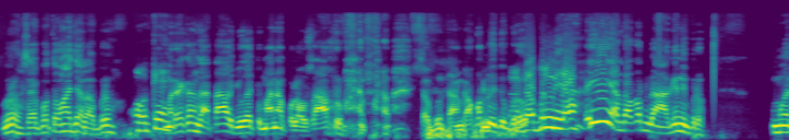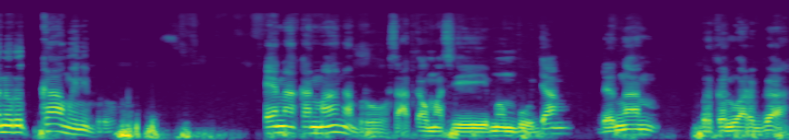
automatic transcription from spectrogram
bro, saya potong aja lah bro. Oke. Mereka nggak tahu juga tuh mana Pulau Sahur, mana Pulau Sabutan. Nggak perlu itu bro. Nggak perlu ya. Iya nggak perlu. Nah gini bro, menurut kamu ini bro, enakan mana bro saat kau masih membujang dengan berkeluarga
